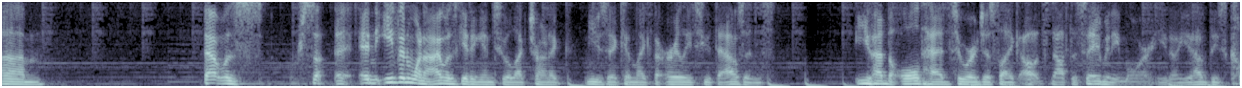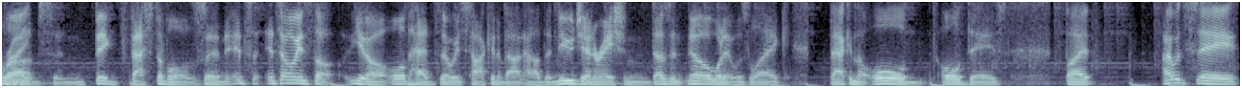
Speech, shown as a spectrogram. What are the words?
um, that was so, and even when I was getting into electronic music in like the early 2000s, you had the old heads who are just like, "Oh, it's not the same anymore." You know, you have these clubs and big festivals, and it's it's always the you know old heads always talking about how the new generation doesn't know what it was like back in the old old days. But I would say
